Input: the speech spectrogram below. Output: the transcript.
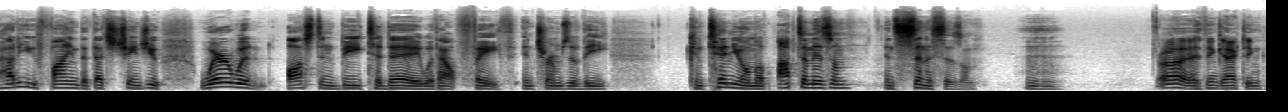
how do you find that that's changed you? Where would Austin be today without faith in terms of the continuum of optimism and cynicism. Uh, I think acting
